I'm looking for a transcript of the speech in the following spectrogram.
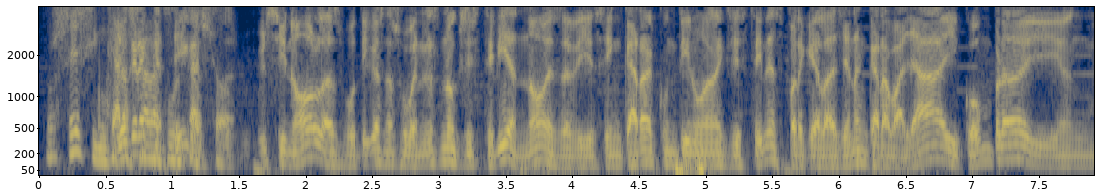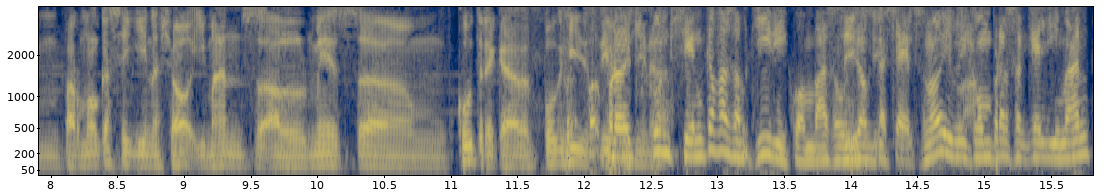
no sé si encara s'ha de portar sí, això. Si no, les botigues de souvenirs no existirien, no? És a dir, si encara continuen existint és perquè la gent encara va allà i compra i en, per molt que siguin això, imants el més eh, cutre que et puguis però, però ets conscient que fas el quiri quan vas a un sí, lloc sí, d'aquests, sí, no? I, i compres aquell imant,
